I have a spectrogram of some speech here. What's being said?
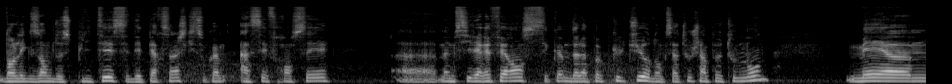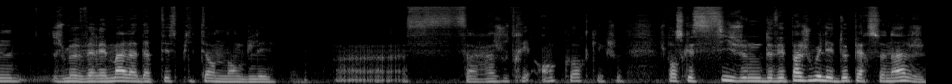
dans l'exemple de Splitté, c'est des personnages qui sont quand même assez français. Euh, même si les références, c'est quand même de la pop culture, donc ça touche un peu tout le monde. Mais euh, je me verrais mal adapter Splitter en anglais. Ça rajouterait encore quelque chose. Je pense que si je ne devais pas jouer les deux personnages,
